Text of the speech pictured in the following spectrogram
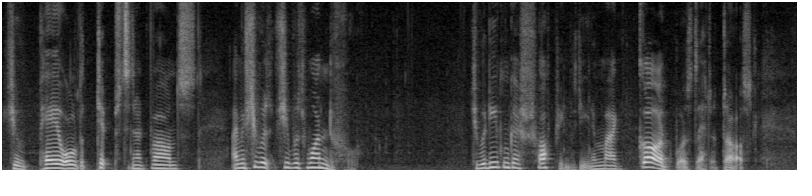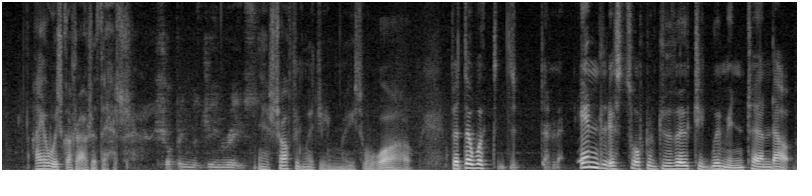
She would pay all the tips in advance. I mean, she was, she was wonderful. She would even go shopping with Jean, and my God, was that a task. I always got out of that. Shopping with Jean Rhys. Yeah, shopping with Jean Rhys, wow. But there were endless sort of devoted women turned up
